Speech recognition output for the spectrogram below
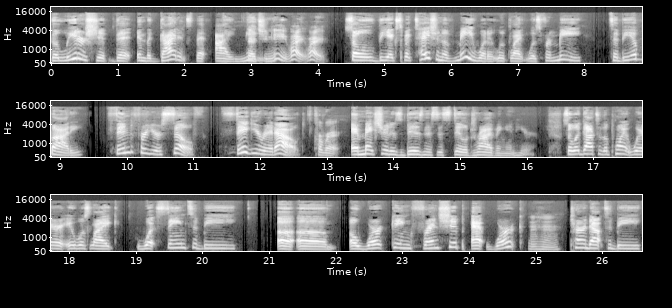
the leadership that and the guidance that I need. That you need. Right. Right. So the expectation of me, what it looked like, was for me to be a body, fend for yourself, figure it out, Correct. and make sure this business is still driving in here. So it got to the point where it was like what seemed to be a um a working friendship at work Mm-hmm. turned out to be,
